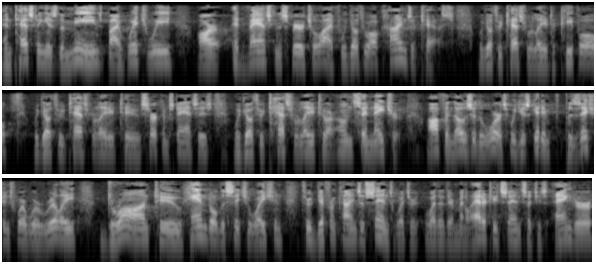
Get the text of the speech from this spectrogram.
And testing is the means by which we are advanced in the spiritual life. We go through all kinds of tests. We go through tests related to people. We go through tests related to circumstances. We go through tests related to our own sin nature. Often those are the worst. We just get in positions where we're really drawn to handle the situation through different kinds of sins, whether, whether they're mental attitude sins such as anger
